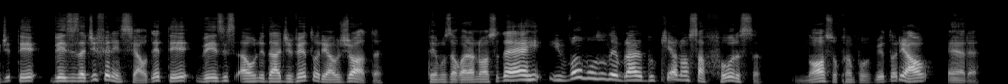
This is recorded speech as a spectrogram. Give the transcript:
de t vezes a diferencial dt vezes a unidade vetorial j. Temos agora nosso dr e vamos nos lembrar do que a nossa força, nosso campo vetorial, era.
